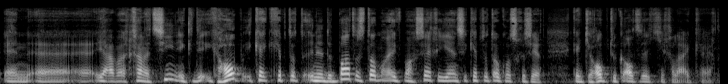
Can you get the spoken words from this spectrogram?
En eh, ja, we gaan het zien. Ik, ik hoop, kijk, ik heb dat in een debat, als ik dat nog even mag zeggen, Jens, ik heb dat ook wel eens gezegd. Kijk, je hoopt natuurlijk altijd dat je gelijk krijgt.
